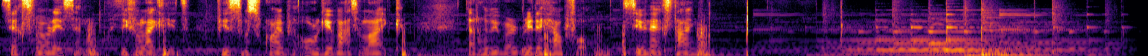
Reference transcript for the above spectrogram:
Thanks for listening. If you liked it, please subscribe or give us a like. That would be really helpful. See you next time.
